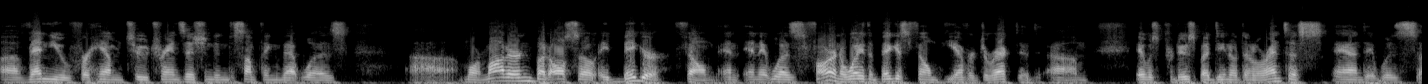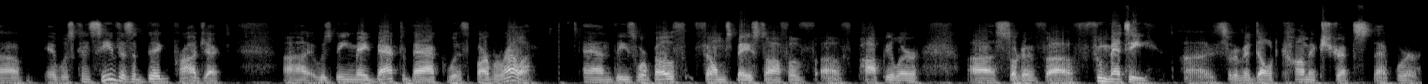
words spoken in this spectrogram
uh, venue for him to transition into something that was uh, more modern, but also a bigger film. And, and it was far and away the biggest film he ever directed. Um, it was produced by Dino De Laurentiis, and it was uh, it was conceived as a big project. Uh, it was being made back to back with Barbarella, and these were both films based off of, of popular uh, sort of uh, fumetti, uh, sort of adult comic strips that were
